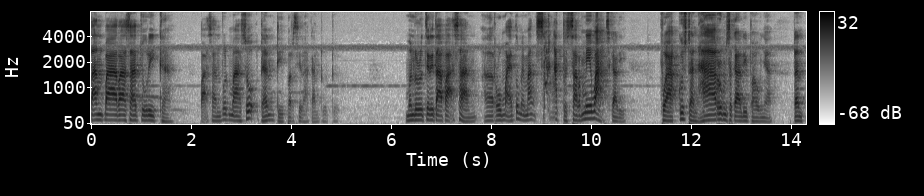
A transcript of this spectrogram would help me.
tanpa rasa curiga Pak San pun masuk dan dipersilahkan duduk. Menurut cerita Pak San eh, rumah itu memang sangat besar mewah sekali. Bagus dan harum sekali baunya dan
